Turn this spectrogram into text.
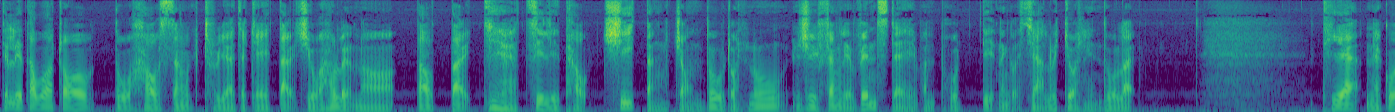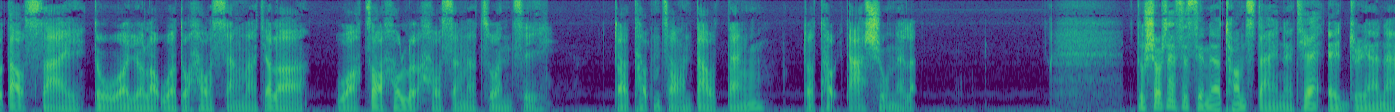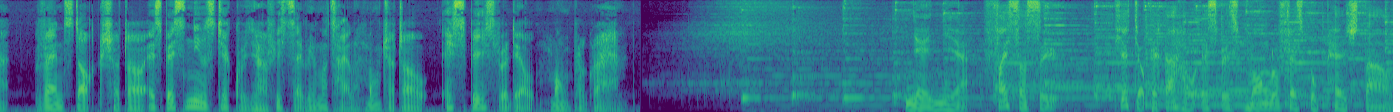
thế liền tao ở cho tụ hậu sang Victoria cho cái tạo chịu hậu liệu nó tàu tại kia chỉ lì thầu chi tăng trọng đô đô nô rì phang lì Wednesday vẫn phụ tiện năng gọi xa lũ chốt lên đô lại. Thế nè cô tàu xài tù ở dò lọ ua tù hào sáng mà cho là ua cho hào lựa hào sáng là chuẩn gì. Cho thọc giòn tàu tăng, cho thọc đá xu nè lại. Tù sâu ra sẽ xin là Tom Stein nè thế Adriana Van Stock cho cho SBS News tiếp của giờ phía sẽ viên mắt là mong cho cho SBS Radio mong program. Nhẹ nhẹ, phải sở sự, thiết cho bé cá hậu SBS mong lo Facebook page tao.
